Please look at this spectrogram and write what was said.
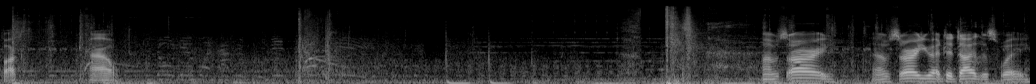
Fuck. Ow. I'm sorry. I'm sorry you had to die this way.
